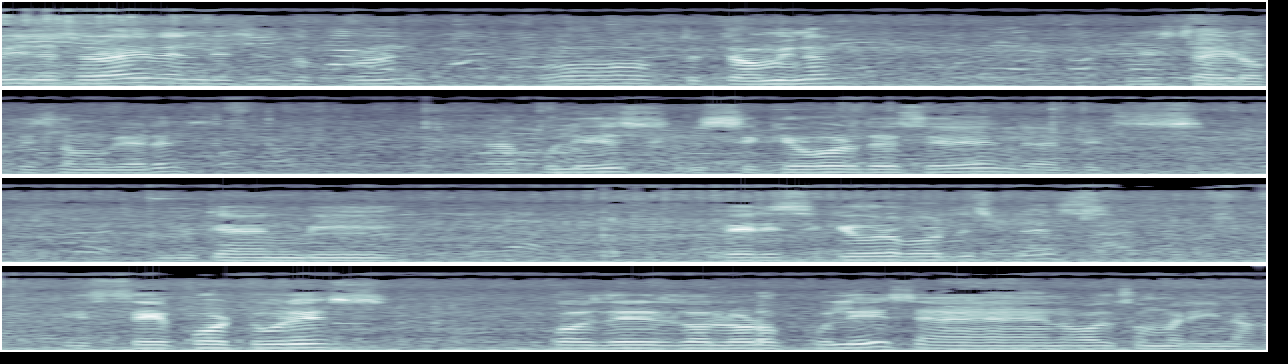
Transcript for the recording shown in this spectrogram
we just arrived and this is the front of the terminal. This side of Isla Mujeres the police is secure they eh, say that it's you can be very secure about this place. It's safe for tourists because there is a lot of police and also marina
